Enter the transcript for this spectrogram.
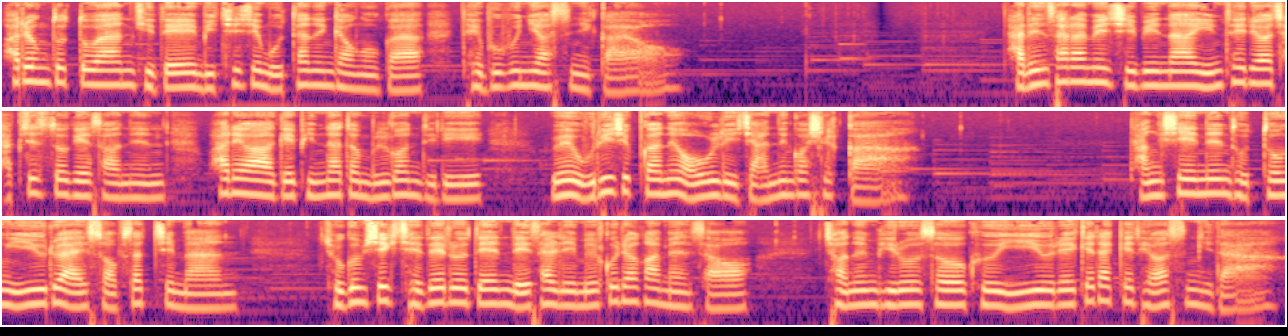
활용도 또한 기대에 미치지 못하는 경우가 대부분이었으니까요. 다른 사람의 집이나 인테리어 잡지 속에서는 화려하게 빛나던 물건들이 왜 우리 집과는 어울리지 않는 것일까? 당시에는 도통 이유를 알 수 없었지만 조금씩 제대로 된 내 살림을 꾸려가면서 저는 비로소 그 이유를 깨닫게 되었습니다.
